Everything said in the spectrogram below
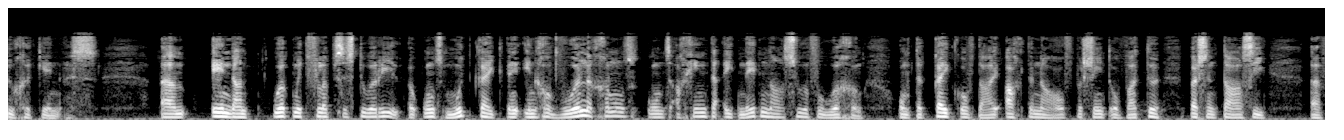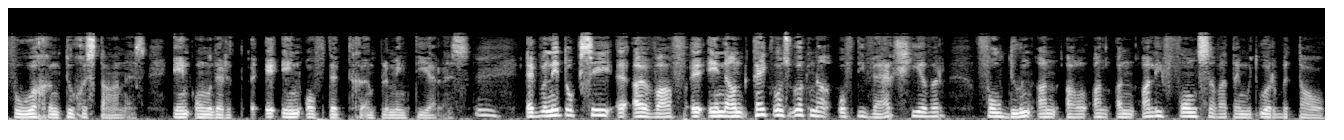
toegeken is. Ehm um, en dan ook met Flip se storie ons moet kyk en, en gewoonlik gaan ons ons agente uit net na so 'n verhoging om te kyk of daai 8.5% of watter persentasie uh, verhoging toegestaan is en omdat dit en of dit geïmplementeer is. Mm. Ek wil net ook sê uh, uh, waar uh, en dan kyk ons ook na of die werkgewer voldoen aan al aan aan al die fondse wat hy moet oorbetaal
